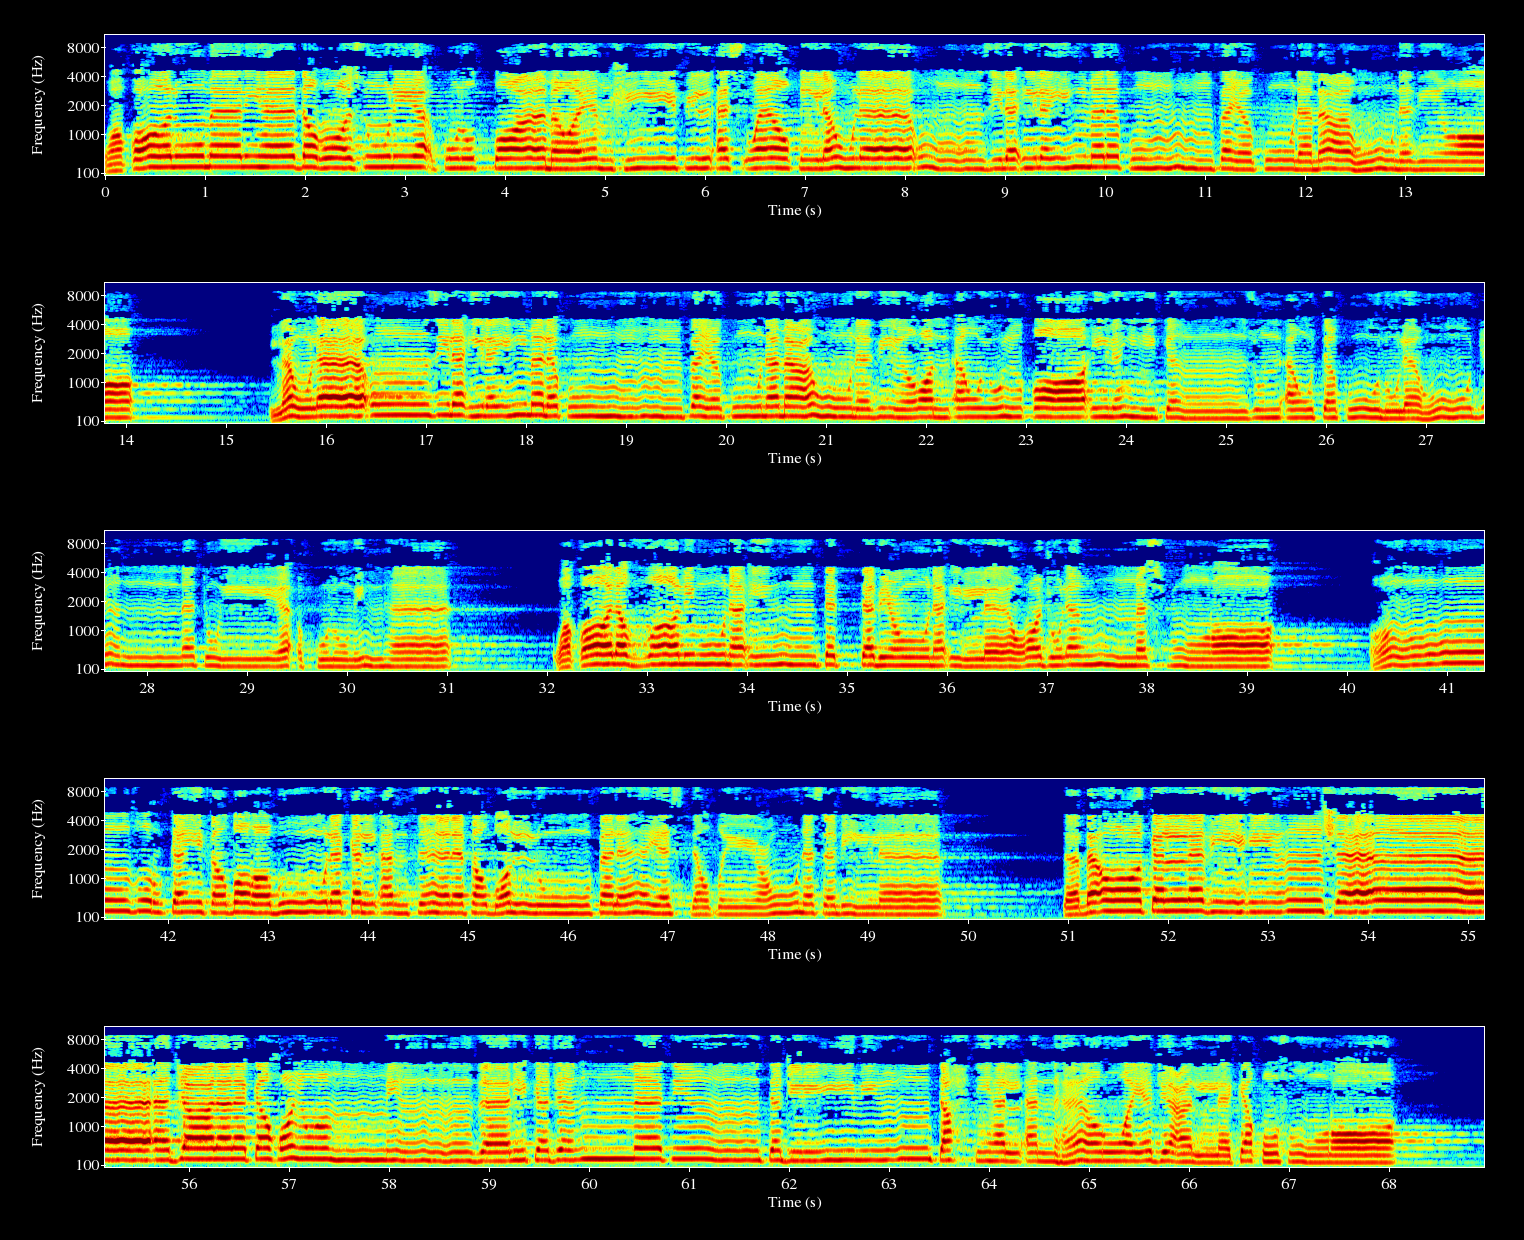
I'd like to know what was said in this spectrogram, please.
وقالوا ما لهذا الرسول يأكل الطعام ويمشي في الأسواق لولا أنزل إليه ملك فيكون معه نذيراً. لولا أنزل إليه ملك فيكون معه نذيرا أو يلقى إليه كنز أو تكون له جنة يأكل منها. وقال الظالمون إن تتبعون إلا رجلا مسحورا. انظر كيف ضربوا لك الأمثال فضلوا فلا يستطيعون سبيلا. تبارك الذي إن شاء جعل لك خيرا من ذلك جنات تجري من تحتها الأنهار ويجعل لك قصوراً.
